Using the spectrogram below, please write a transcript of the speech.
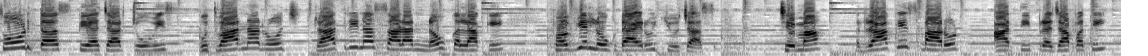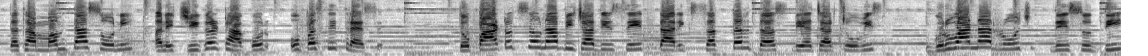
સોળ દસ બે હજાર ચોવીસ, બુધવારના રોજ રાત્રિના સાડા નવ કલાકે ભવ્ય લોક ડાયરો યોજાશે, જેમાં રાકેશ બારોટ, આરતી પ્રજાપતિ તથા મમતા સોની અને જીગર ઠાકોર ઉપસ્થિત રહેશે. તો પાટોત્સવના બીજા દિવસે તારીખ સત્તર દસ બે હજાર ચોવીસ, ગુરુવારના રોજ દેશ સુધી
